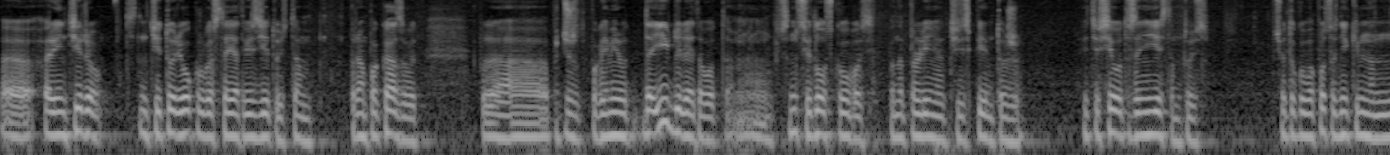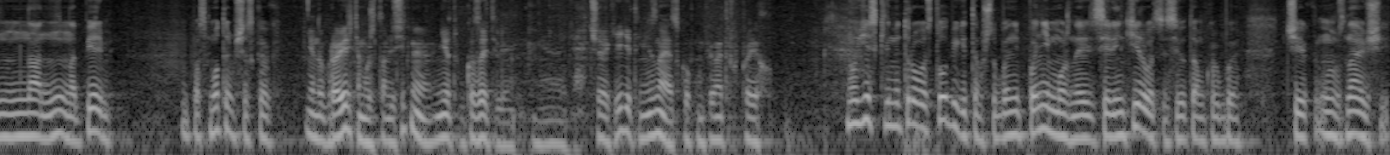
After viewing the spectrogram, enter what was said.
ориентиры на территории округа стоят везде, то есть там прям показывают. По крайней мере, вот до Ивделя, это вот ну, Свердловская область, по направлению через Пермь тоже. Эти все вот, если они есть там, то есть. Почему такой вопрос возник именно на, ну, на Пермь. Ну, Посмотрим сейчас как. Не, ну проверьте, может там действительно нет указателей. Человек едет и не знает, сколько он километров проехал. Ну, есть километровые столбики, там, чтобы они, по ним можно сориентироваться, если там как бы человек, ну, знающий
